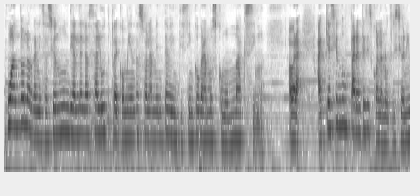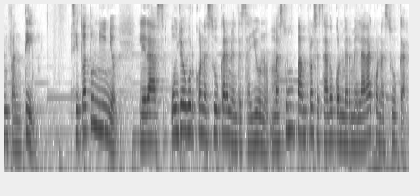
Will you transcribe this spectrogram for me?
cuando la Organización Mundial de la Salud recomienda solamente 25 gramos como máximo. Ahora, aquí haciendo un paréntesis con la nutrición infantil. Si tú a tu niño le das un yogur con azúcar en el desayuno, más un pan procesado con mermelada con azúcar,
